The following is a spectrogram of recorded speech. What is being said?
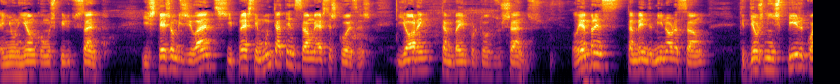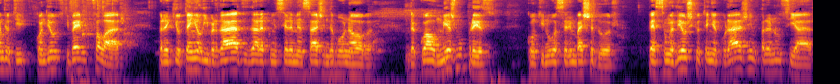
em união com o Espírito Santo. E estejam vigilantes e prestem muita atenção a estas coisas e orem também por todos os santos. Lembrem-se também de mim na oração, que Deus me inspire quando eu, quando eu estiver a falar, para que eu tenha liberdade de dar a conhecer a mensagem da Boa Nova, da qual, mesmo preso, continuo a ser embaixador. Peçam a Deus que eu tenha coragem para anunciar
